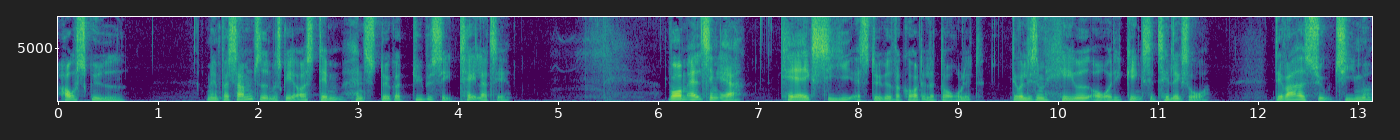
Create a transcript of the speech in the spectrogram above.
afskyede, men på samme tid måske også dem, hans stykker dybest set taler til. Hvorom alting er, kan jeg ikke sige, at stykket var godt eller dårligt. Det var ligesom hævet over de gængse tillægsord. Det varede syv timer.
